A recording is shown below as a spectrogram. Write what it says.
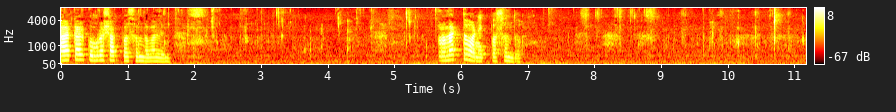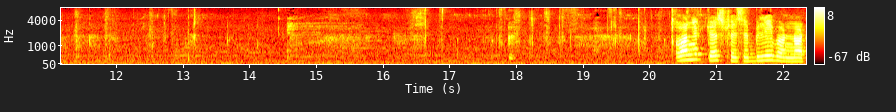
কার কার কুমড়ো শাক পছন্দ বলেন? আমার তো অনেক পছন্দ। অনেক টেস্ট হয়েছে বিলিভ অর নট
